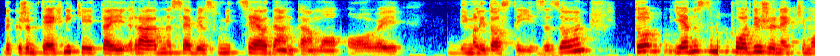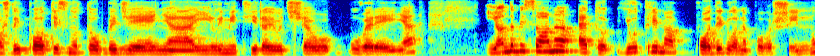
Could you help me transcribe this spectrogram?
da kažem tehnike i taj rad na sebi, jer smo mi ceo dan tamo ovaj, imali dosta izazovan, to jednostavno podiže neke možda i potisnuta ubeđenja i limitirajuće uverenja. I onda bi se ona, eto, jutrima podigla na površinu,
